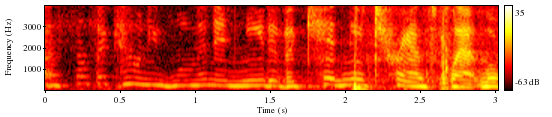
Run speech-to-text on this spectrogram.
A Suffolk County woman in need of a kidney transplant will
